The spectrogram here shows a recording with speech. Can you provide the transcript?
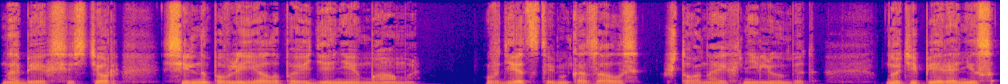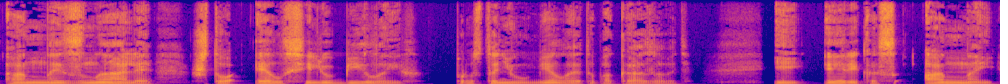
На обеих сестер сильно повлияло поведение мамы. В детстве им казалось, что она их не любит. Но теперь они с Анной знали, что Элси любила их, просто не умела это показывать. И Эрика с Анной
